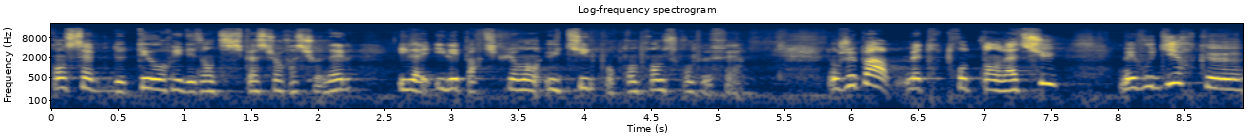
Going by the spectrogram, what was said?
concept de théorie des anticipations rationnelles, il, il est particulièrement utile pour comprendre ce qu'on peut faire. Donc je ne vais pas mettre trop de temps là-dessus, mais vous dire que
